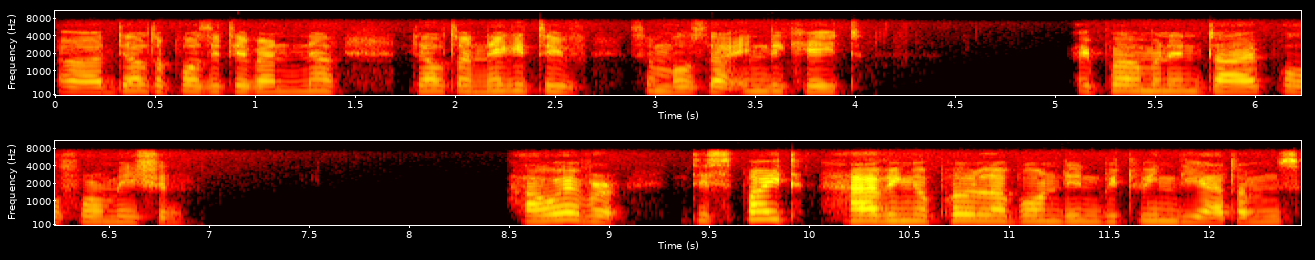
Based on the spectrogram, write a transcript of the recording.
uh, delta positive and ne delta negative symbols that indicate a permanent dipole formation. However, Despite having a polar bond in between the atoms,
